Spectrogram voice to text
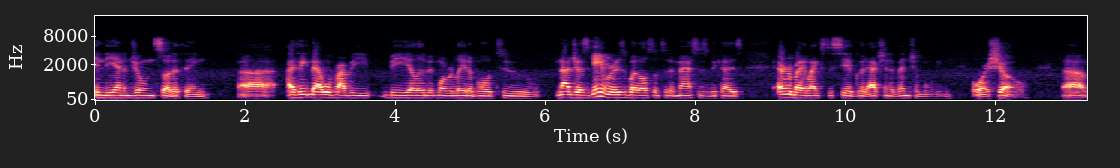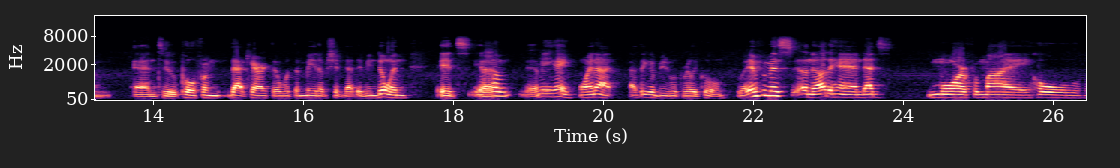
Indiana Jones sort of thing. Uh, I think that will probably be a little bit more relatable to not just gamers, but also to the masses because everybody likes to see a good action adventure movie or a show. Um, and to pull from that character with the made up shit that they've been doing, it's you know, I mean, hey, why not? I think it would be look really cool. But Infamous, on the other hand, that's more for my whole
